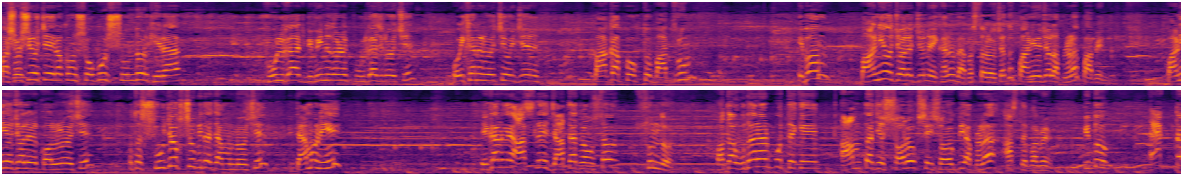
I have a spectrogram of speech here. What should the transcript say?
পাশাপাশি রয়েছে এরকম সবুজ সুন্দর ঘেরা ফুল গাছ, বিভিন্ন ধরনের ফুল গাছ রয়েছে। ওইখানে রয়েছে ওই যে পাকা পোক্ত বাথরুম এবং পানীয় জলের জন্য এখানেও ব্যবস্থা রয়েছে। তো পানীয় জল আপনারা পাবেন। পানীয় জলের কল রয়েছে। অর্থাৎ সুযোগ সুবিধা যেমন রয়েছে, তেমনই এখানে আসলে যাতায়াত ব্যবস্থাও সুন্দর। অর্থাৎ উদয়নারায়ণপুর থেকে আমতা যে সড়ক, সেই সড়ক দিয়ে আপনারা আসতে পারবেন। কিন্তু একটা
